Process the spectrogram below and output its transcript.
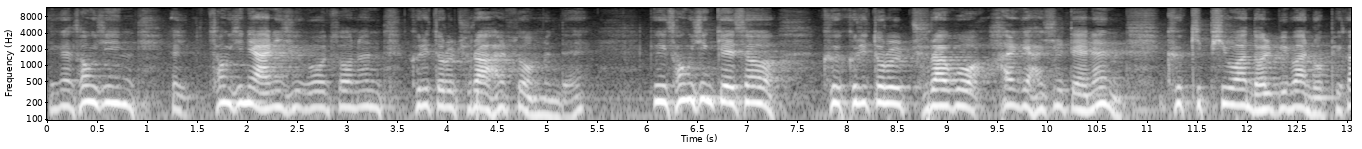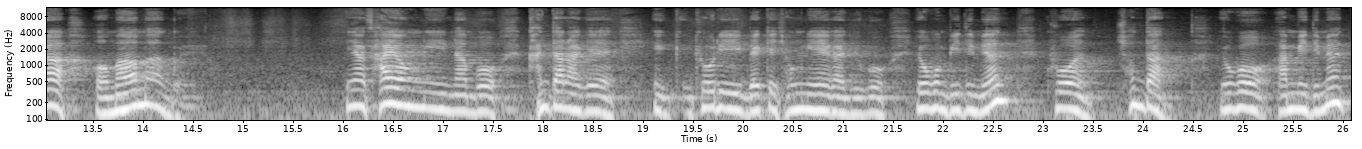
그러니까 성신 성신이 아니시고서는 그리스도를 주라 할 수 없는데 그 성신께서 그 그리스도를 주라고 하게 하실 때는 그 깊이와 넓이와 높이가 어마어마한 거예요. 그냥 사형이나 뭐 간단하게 교리 몇 개 정리해 가지고 요거 믿으면 구원 천당 요거 안 믿으면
